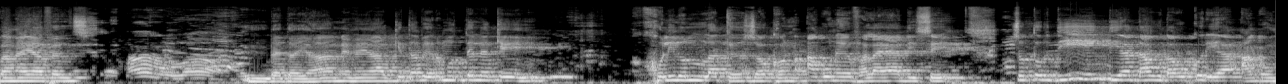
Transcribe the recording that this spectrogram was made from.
বানায়া ফেলছে। বেদয়ান কিতাবের মধ্যে লেখে, খলিলুল্লাহকে যখন আগুনে ফেলাইয়া দিছে, চতুর্দিক দিয়া দাউ দাউ করিয়া আগুন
